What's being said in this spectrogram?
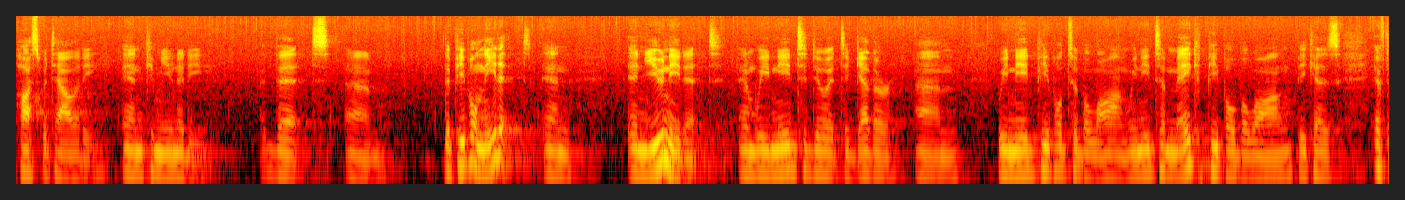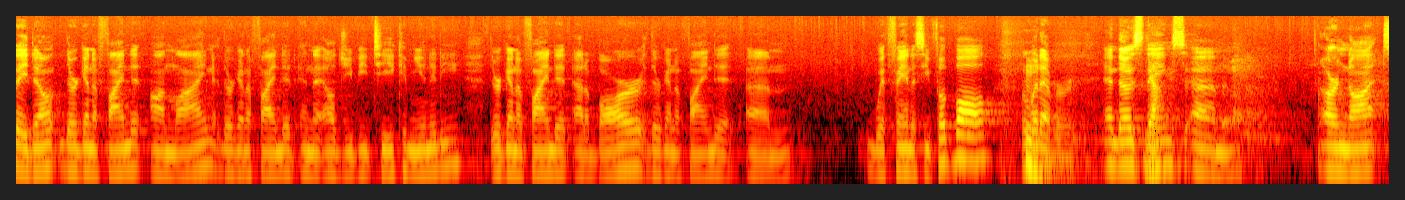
hospitality and community that um, the people need it and, and you need it and we need to do it together. Um, we need people to belong. We need to make people belong because if they don't, they're going to find it online. They're going to find it in the LGBT community. They're going to find it at a bar. They're going to find it um, with fantasy football or whatever. and those Yeah. things um, are not.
